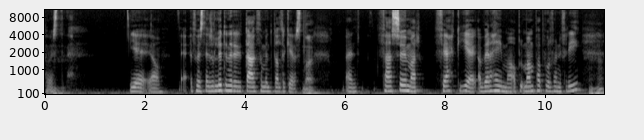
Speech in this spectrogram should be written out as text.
þú veist ég, já. Eh, þú veist, eins og hlutinir er í dag þá myndi þetta aldrei gerast. Nei, en það sömar fekk ég að vera heima og mamma og pappi voru fann í frí. Mhm,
